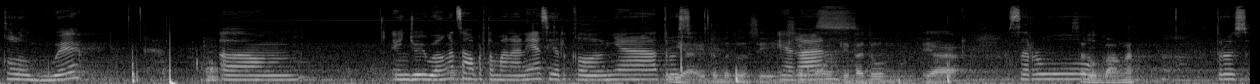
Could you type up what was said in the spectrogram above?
Kalau gue um, enjoy banget sama pertemanannya, circle-nya, terus Iya, itu betul sih. Ya kan? kita tuh ya seru. seru banget. Terus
